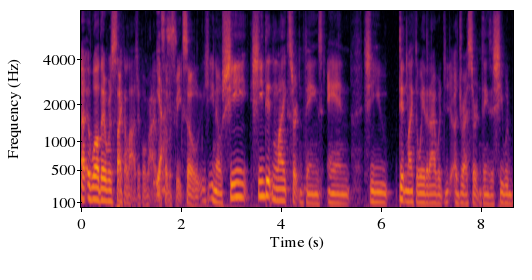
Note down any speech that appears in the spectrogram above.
uh, well, there was psychological violence, so to speak. So you know, she she didn't like certain things, and she didn't like the way that I would address certain things. That she would,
